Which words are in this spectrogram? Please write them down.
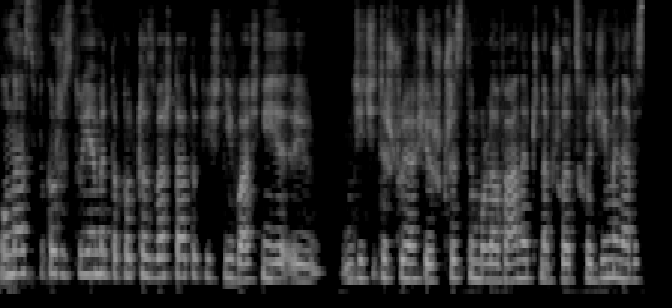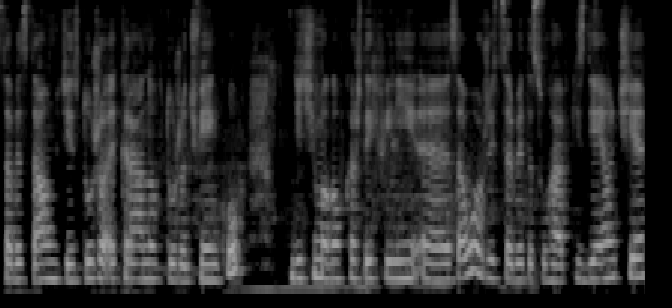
U nas wykorzystujemy to podczas warsztatów, jeśli właśnie y, dzieci też czują się już przestymulowane, czy na przykład schodzimy na wystawę stałą, gdzie jest dużo ekranów, dużo dźwięków. Dzieci mogą w każdej chwili e, założyć sobie te słuchawki, zdjąć je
